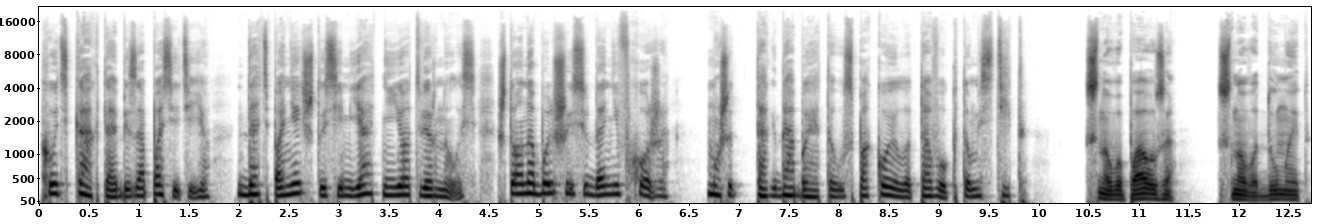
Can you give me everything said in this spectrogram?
хоть как-то обезопасить ее — дать понять, что семья от нее отвернулась, что она больше сюда не вхожа. Может, тогда бы это успокоило того, кто мстит. Снова пауза. Снова думает.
